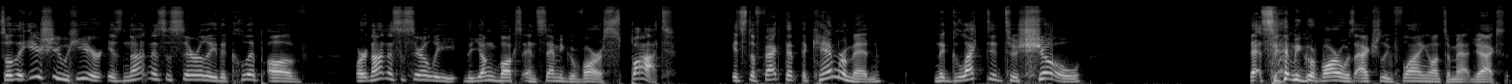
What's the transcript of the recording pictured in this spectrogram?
So the issue here is not necessarily the clip of, or not necessarily the Young Bucks and Sammy Guevara spot. It's the fact that the cameramen neglected to show that Sammy Guevara was actually flying onto Matt Jackson.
